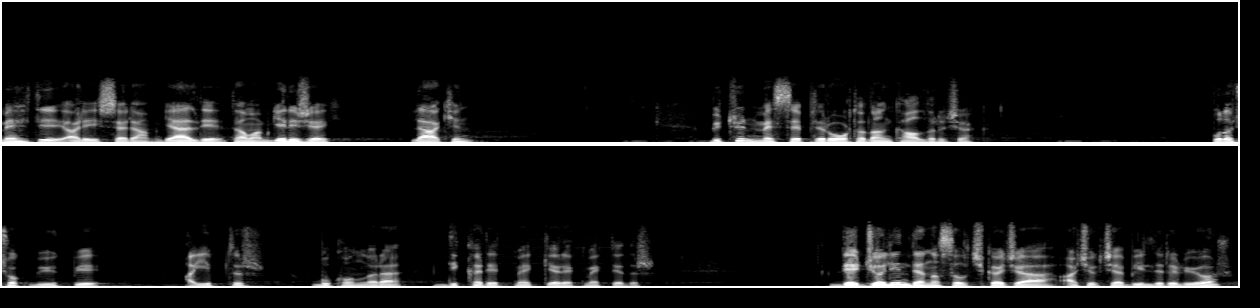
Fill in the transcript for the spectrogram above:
Mehdi aleyhisselam geldi, tamam gelecek. Lakin bütün mezhepleri ortadan kaldıracak. Bu da çok büyük bir ayıptır. Bu konulara dikkat etmek gerekmektedir. Deccal'in de nasıl çıkacağı açıkça bildiriliyor.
